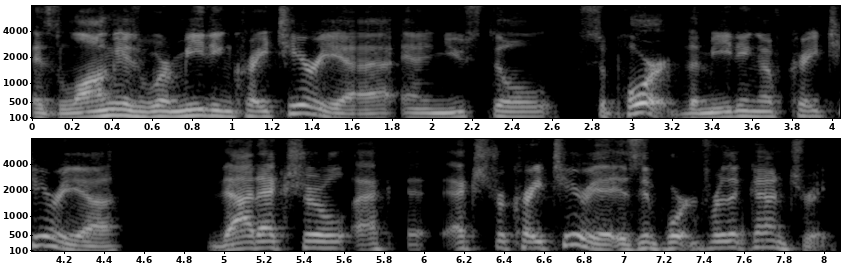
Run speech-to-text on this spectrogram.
As long as we're meeting criteria and you still support the meeting of criteria, that extra extra criteria is important for the country.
